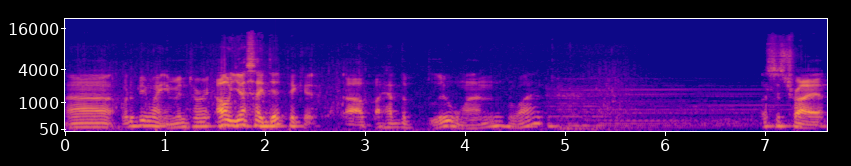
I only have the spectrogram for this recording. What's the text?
Uh, would it be my inventory? Oh, yes, I did pick it up. I have the blue one. What? Let's just try it.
